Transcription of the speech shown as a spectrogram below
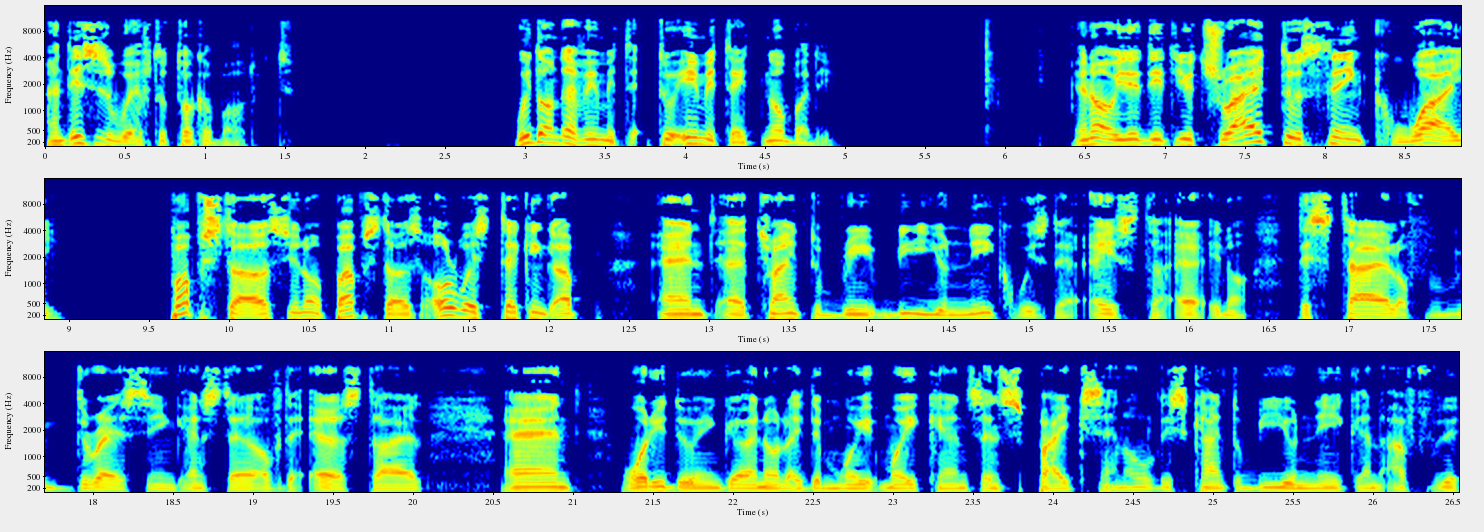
And this is we have to talk about it. We don't have imita- to imitate nobody. You know, did you try to think why pop stars, you know, pop stars always taking up and uh, trying to be, be unique with their hairstyle, uh, you know, the style of dressing and style of the hairstyle, and what are you doing? Uh, I know, like the Mo- Mohicans and spikes and all this kind to be unique. And after,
